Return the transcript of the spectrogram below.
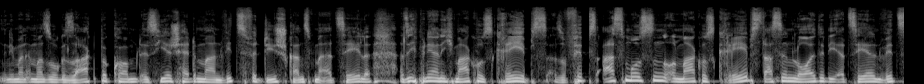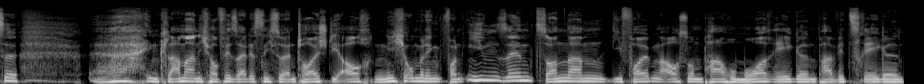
die man immer so gesagt bekommt, ist hier, ich hätte mal einen Witz für dich, kannst mal erzählen. Also ich bin ja nicht Markus Krebs. Also Fips Asmussen und Markus Krebs, das sind Leute, die erzählen Witze in Klammern, ich hoffe, ihr seid jetzt nicht so enttäuscht, die auch nicht unbedingt von ihnen sind, sondern die folgen auch so ein paar Humorregeln, ein paar Witzregeln.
